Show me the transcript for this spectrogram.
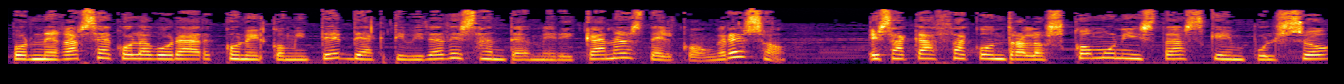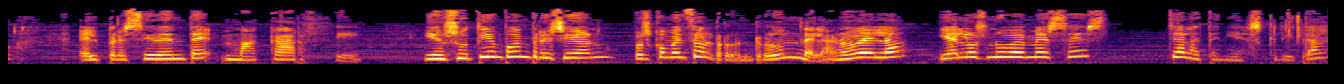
por negarse a colaborar con el Comité de Actividades Antiamericanas del Congreso, esa caza contra los comunistas que impulsó el presidente McCarthy. Y en su tiempo en prisión, pues comenzó el run run de la novela y a los nueve meses ya la tenía escrita.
